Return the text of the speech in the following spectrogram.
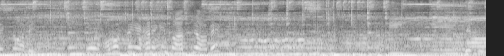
দেখতে পাবেন। তো অবশ্যই এখানে কিন্তু আসতে হবে। দেখুন।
